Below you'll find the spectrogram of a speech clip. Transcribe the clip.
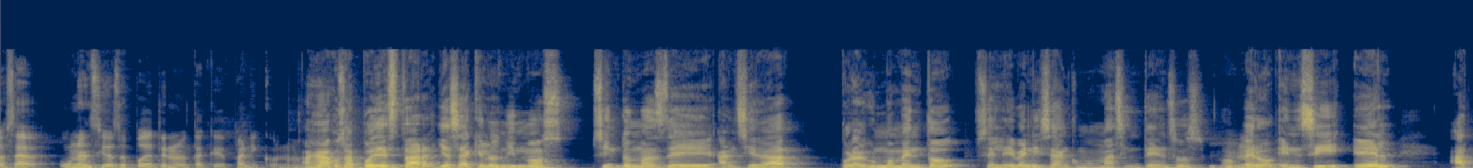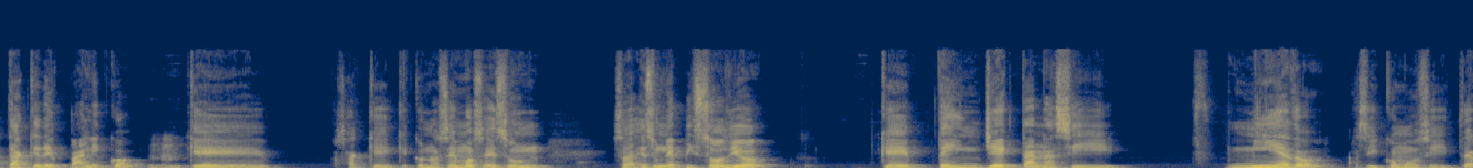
o sea, un ansioso puede tener un ataque de pánico, ¿no? Ajá, o sea, puede estar ya sea que los mismos síntomas de ansiedad por algún momento se eleven y sean como más intensos, ¿no? Pero en sí, él ataque de pánico que, o sea, que, conocemos es un, o sea, es un episodio que te inyectan así miedo, así como si te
